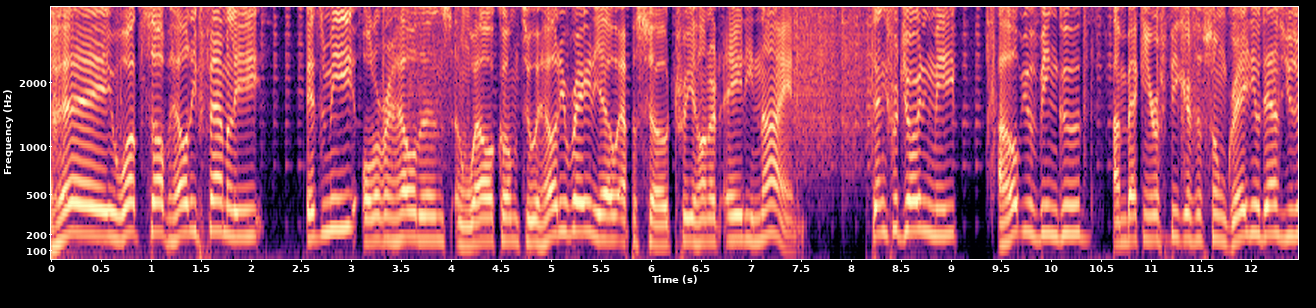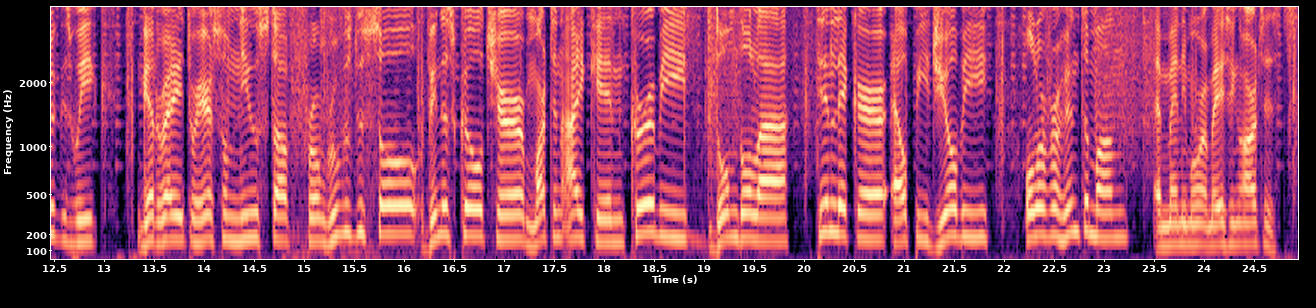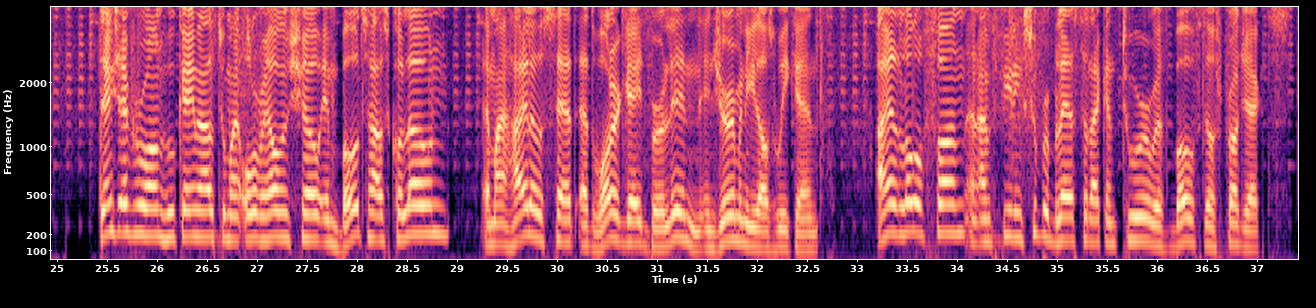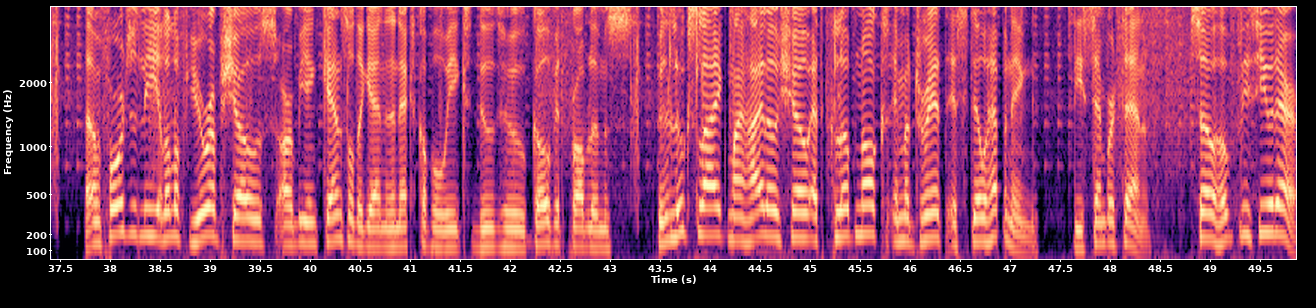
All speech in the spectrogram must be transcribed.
Hey, what's up, Heldeep family? It's me, Oliver Heldens, and welcome to Heldeep Radio episode 389. Thanks for joining me. I hope you've been good. I'm back in your speakers with some great new dance music this week. Get ready to hear some new stuff from Rufus Du Sol, Vintage Culture, Martin Ikin, Curbi, Dom Dolla, Tinlicker, LP Giobbi, Oliver Huntemann, and many more amazing artists. Thanks everyone who came out to my Oliver Heldens show in Bootshaus Cologne and my Hilo set at Watergate Berlin in Germany last weekend. I had a lot of fun and I'm feeling super blessed that I can tour with both those projects. Unfortunately, a lot of Europe shows are being cancelled again in the next couple weeks due to COVID problems. But it looks like my Hilo show at Club Nox in Madrid is still happening, December 10th. So hopefully see you there.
